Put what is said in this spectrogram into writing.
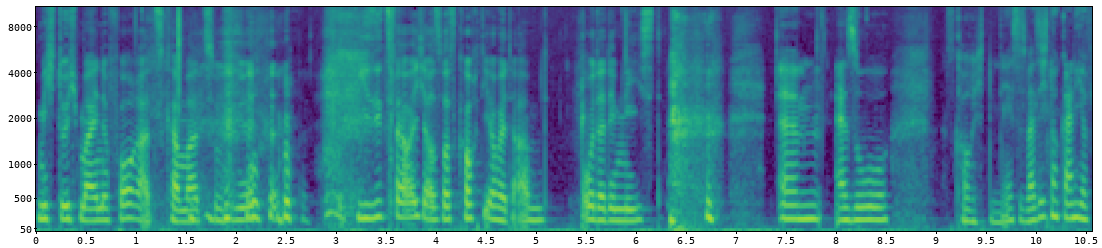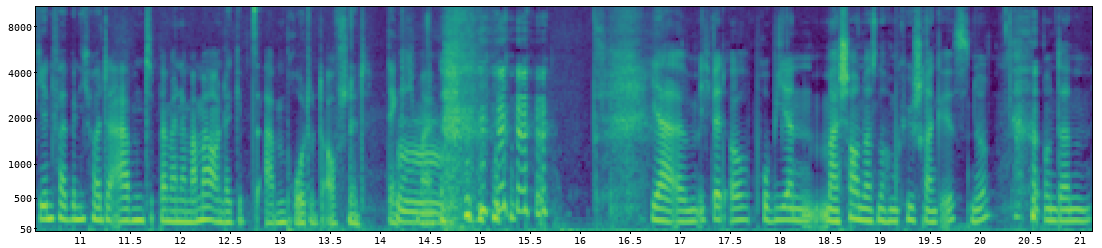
mich durch meine Vorratskammer zu wühlen. Wie sieht es bei euch aus? Was kocht ihr heute Abend oder demnächst? ähm, also, was koche ich demnächst? Das weiß ich noch gar nicht. Auf jeden Fall bin ich heute Abend bei meiner Mama und da gibt es Abendbrot und Aufschnitt, denke mm. ich mal. Ja, ähm, ich werde auch probieren, mal schauen, was noch im Kühlschrank ist, ne? Und dann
